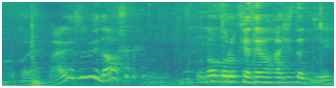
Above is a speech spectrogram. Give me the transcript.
어, 그래? 알겠습니다. 음, 너 그렇게 생각하시든지.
